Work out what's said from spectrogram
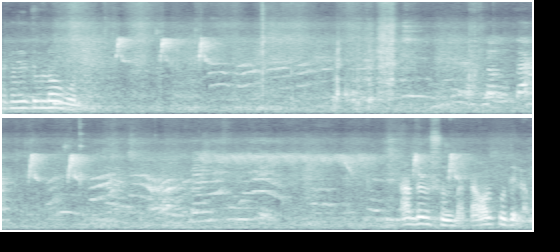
এখন দিয়ে দেবো লবণ। আদা, রসুন বাটা, অল্প দিলাম।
